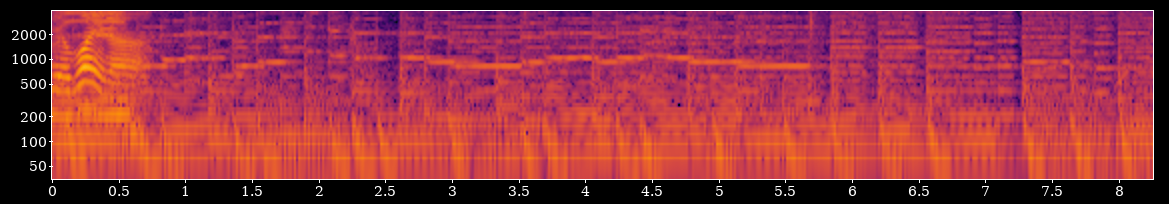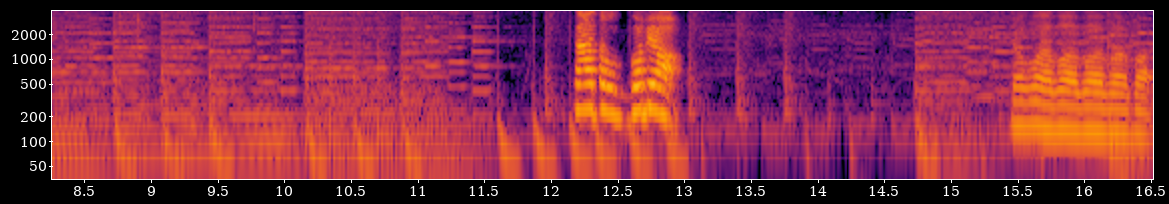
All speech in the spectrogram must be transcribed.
やばいなああと5秒。やばいやばいやばいやばいやばい。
